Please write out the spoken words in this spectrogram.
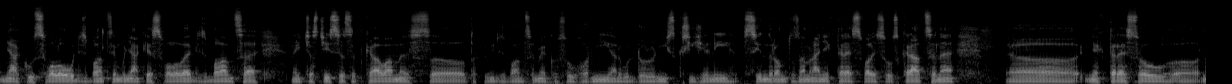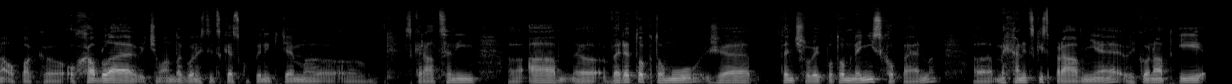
nějakou svalovou disbalanci nebo nějaké svalové disbalance. Nejčastěji se setkáváme s eh, takovými disbalancemi, jako jsou horní nebo dolní skřížený syndrom, to znamená, některé svaly jsou zkrácené, některé jsou naopak ochablé, většinou antagonistické skupiny k těm zkráceným a vede to k tomu, že ten člověk potom není schopen mechanicky správně vykonat i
